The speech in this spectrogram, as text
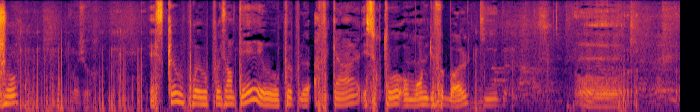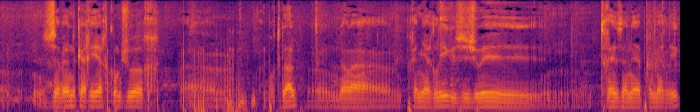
Bonjour. Bonjour. Est-ce que vous pouvez vous présenter au peuple africain et surtout au monde du football? Qui... Euh, J'avais une carrière comme joueur euh, en Portugal. Euh, Dans la première ligue, j'ai joué 13 années à première ligue.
